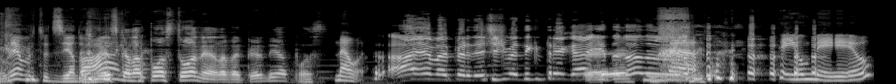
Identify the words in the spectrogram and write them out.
Eu lembro tu dizendo, ah, vezes que ela apostou, né? Ela vai perder a aposta. Não, Ah, é, vai perder, a gente vai ter que entregar É. ainda. Não, não, não. não. tem o meu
